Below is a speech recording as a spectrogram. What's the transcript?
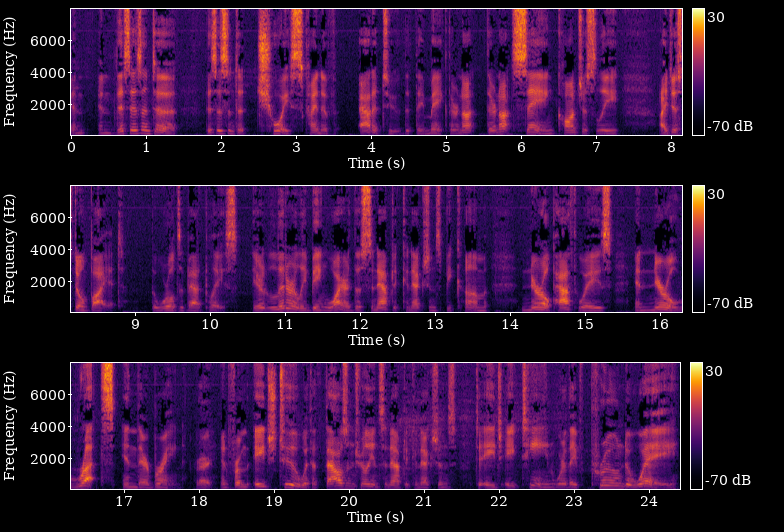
And and this isn't a this isn't a choice kind of attitude that they make. They're not they're not saying consciously, "I just don't buy it." the world's a bad place. They're literally being wired. Those synaptic connections become neural pathways and neural ruts in their brain. Right. And from age two, with a thousand trillion synaptic connections, to age 18, where they've pruned away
